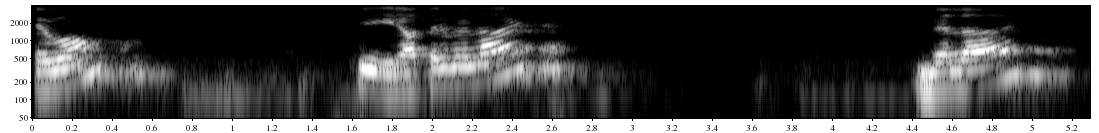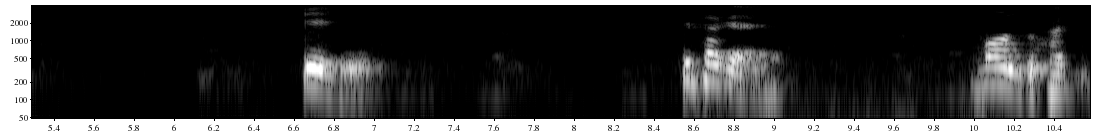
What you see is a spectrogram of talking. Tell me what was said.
এবং কি? রাতের বেলায় বেলায় কি? কি থাকে? বন্ধ থাকে।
